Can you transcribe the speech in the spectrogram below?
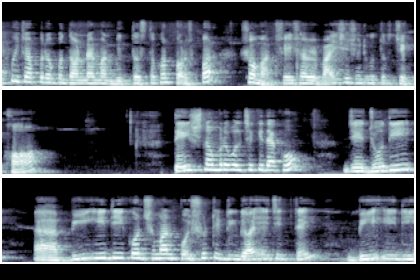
একই চাপের উপর দণ্ডায়মান বৃত্তস্থকোণ পরস্পর সমান। সেই হিসাবে বাইশে সঠিক উত্তর হচ্ছে খ। তেইশ নম্বরে বলছে কি দেখো, যে যদি বিইডি কোণ সমান পঁয়ষট্টি ডিগ্রি হয়, এই চিত্রেই বিইডি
